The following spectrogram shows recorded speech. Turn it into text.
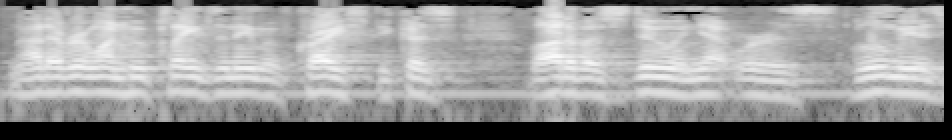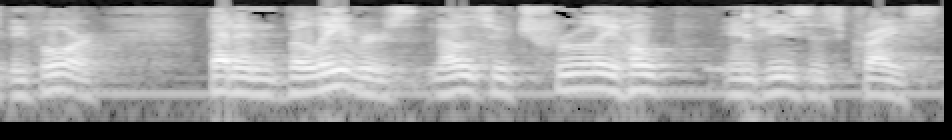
Not everyone who claims the name of Christ, because a lot of us do, and yet we're as gloomy as before. But in believers, those who truly hope in Jesus Christ,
